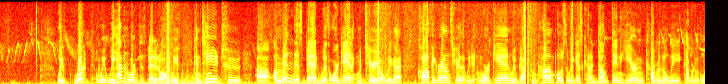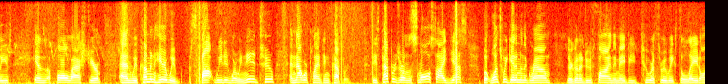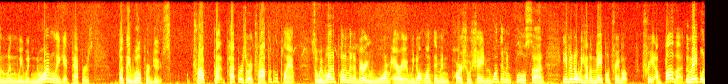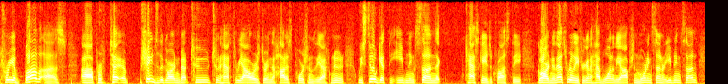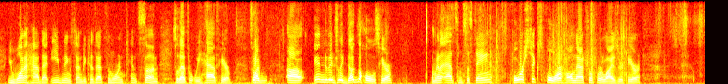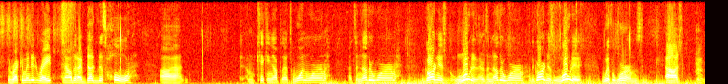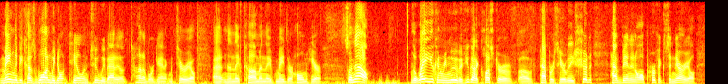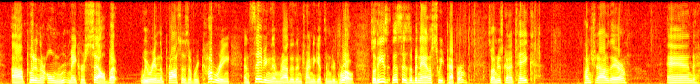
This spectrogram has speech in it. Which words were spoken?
We've worked, we, we haven't worked this bed at all. We've continued to uh, amend this bed with organic material. We got coffee grounds here that we didn't work in. We've got some compost that we just kind of dumped in here and covered, the covered with leaves in the fall last year. And we've come in here, we've spot weeded where we needed to, and now we're planting peppers. These peppers are on the small side, yes, but once we get them in the ground, they're going to do fine. They may be two or three weeks delayed on when we would normally get peppers, but they will produce. Pe peppers are a tropical plant, so we want to put them in a very warm area. We don't want them in partial shade. We want them in full sun. Even though we have a maple tree, tree above us, the maple tree above us uh, uh, shades the garden about two, two and a half, three hours during the hottest portions of the afternoon. We still get the evening sun that cascades across the garden. And that's really, if you're going to have one of the option, morning sun or evening sun, you want to have that evening sun because that's the more intense sun. So that's what we have here. So I've uh, individually dug the holes here. I'm going to add some Sustane 464 all natural fertilizer here. The recommended rate, now that I've dug this hole, uh, I'm kicking up, that's one worm, that's another worm, the garden is loaded. There's another worm. The garden is loaded with worms, uh, mainly because one, we don't till, and two, we've added a ton of organic material, and then they've come and they've made their home here. So now, the way you can remove, if you've got a cluster of, of peppers here, these should have been in all perfect scenario, uh, put in their own root maker cell, but we were in the process of recovering and saving them rather than trying to get them to grow. So these, this is a banana sweet pepper. So I'm just going to take, punch it out of there, and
